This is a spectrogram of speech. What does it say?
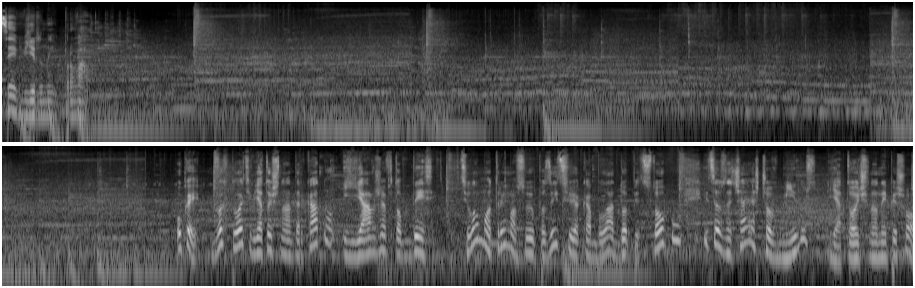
це вірний провал. Окей, двох пілотів я точно андеркатнув, і я вже в топ-10. В цілому отримав свою позицію, яка була до підстопу, і це означає, що в мінус я точно не пішов.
